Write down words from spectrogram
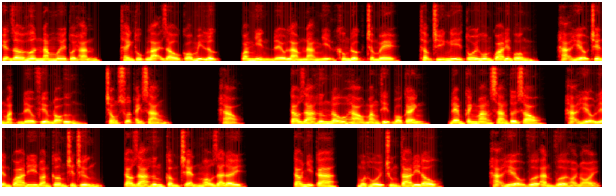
Hiện giờ hơn 50 tuổi hắn, thành thục lại giàu có mị lực, quang nhìn đều làm nàng nhịn không được trầm mê, thậm chí nghĩ tối hôm qua điên cuồng, hạ hiểu trên mặt đều phiếm đỏ ửng, trong suốt ánh sáng. Hảo. Cao giá hưng nấu hảo mang thịt bò canh, đem canh mang sang tới sau, hạ hiểu liền qua đi đoan cơm trên trứng, cao giá hưng cầm chén mau ra đây. Cao nhị ca, một hồi chúng ta đi đâu? Hạ hiểu vừa ăn vừa hỏi nói.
